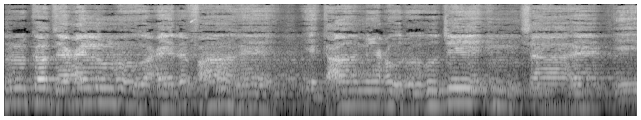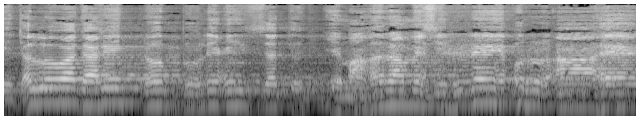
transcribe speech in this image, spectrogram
مرکز علم و عرفان ہے، یہ کام عروج انشا ہے۔ یہ جلوہ گاہ رب العزت، یہ مہرم سر قرآن ہے۔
